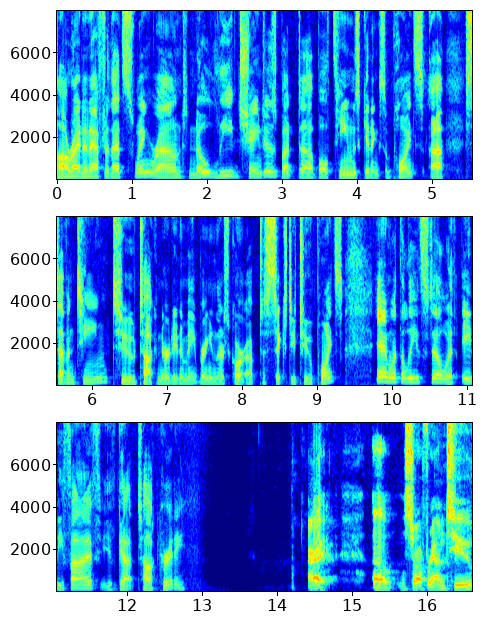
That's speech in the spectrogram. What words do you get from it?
All right, and after that swing round, no lead changes, but uh, both teams getting some points. Uh, 17 to Talk Nerdy to Me, bringing their score up to 62 points. And with the lead still with 85, you've got Talk Gritty. All right. Uh, we'll start off round two.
